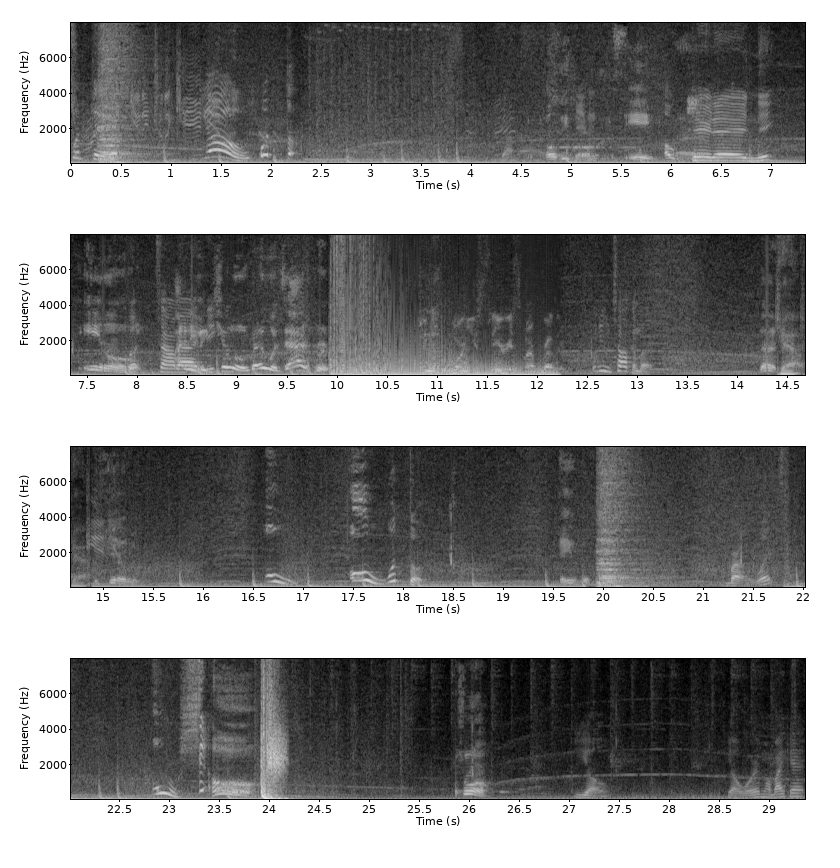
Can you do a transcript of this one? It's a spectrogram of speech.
What the? Yo, what the? Holy on sick. Oh, dead ass Nick. Damn. What time I didn't even kill him, but it was Jasper. Are you serious, my brother? What are you talking about? That's Cap. You kill me. Oh, oh, what the? Hey, what? Bro, what? Oh shit! Oh, What's wrong? yo, yo, where's my bike at?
